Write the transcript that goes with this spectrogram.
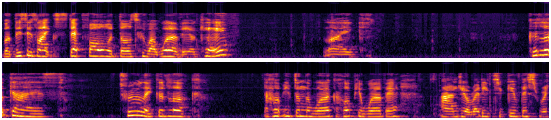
But this is like step forward those who are worthy, okay? Like, good luck, guys. Truly, good luck. I hope you've done the work. I hope you're worthy and you're ready to give this re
